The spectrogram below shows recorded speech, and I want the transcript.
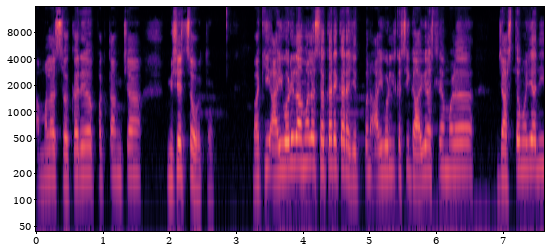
आम्हाला सहकार्य फक्त आमच्या मिसेसचं होतं. बाकी आई वडील आम्हाला सहकार्य करायचे पण आई वडील कशी गावी असल्यामुळं जास्त म्हणजे आणि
